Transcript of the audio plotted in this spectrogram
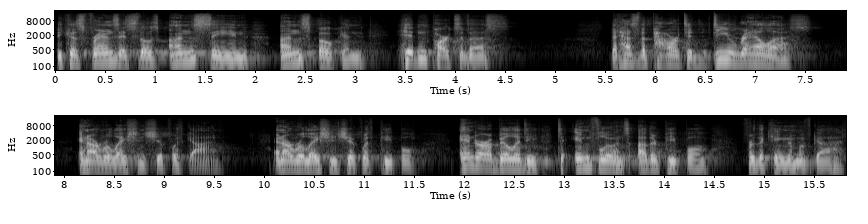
Because, friends, it's those unseen, unspoken, hidden parts of us that has the power to derail us in our relationship with God and our relationship with people and our ability to influence other people for the kingdom of God.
